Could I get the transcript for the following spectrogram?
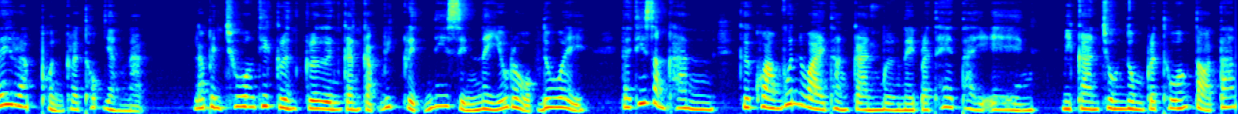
ได้รับผลกระทบอย่างหนัก แล้วเป็นช่วงที่กลืนกลืนกันกับวิกฤตหนี้สินในยุโรปด้วย แต่ที่สำคัญคือความวุ่นวายทางการเมืองในประเทศไทยเอง มีการชุมนุมประท้วงต่อต้าน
